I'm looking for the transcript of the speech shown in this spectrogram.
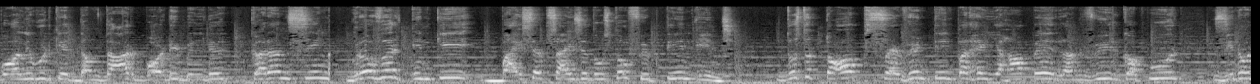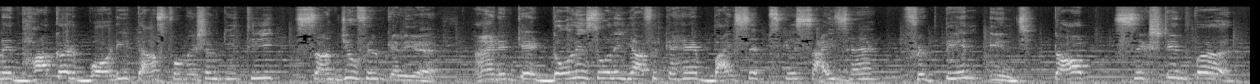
बॉलीवुड के दमदार बॉडी बिल्डर करण सिंह। ग्रोवर इनकी बाइसेप साइज़ है दोस्तों 15 इंच दोस्तों टॉप 17 पर है यहाँ पे रणवीर कपूर, जिन्होंने धाकड़ बॉडी ट्रांसफॉर्मेशन की थी संजू फ़िल्म के लिए। एंड इनके डोले सोले या फिर कहें बाइसेप्स के साइज़ हैं 15 इंच टॉप 16 पर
